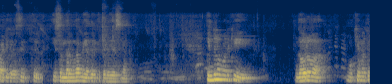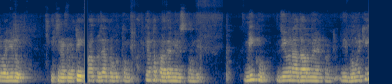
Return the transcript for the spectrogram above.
వాటికి రసీదు ఈ సందర్భంగా మీ అందరికీ తెలియజేస్తున్నాం. ఇందులో మనకి గౌరవ ముఖ్యమంత్రి వర్యులు ఇచ్చినటువంటి మా ప్రజాప్రభుత్వం అత్యంత ప్రాధాన్యం ఇస్తుంది. మీకు జీవనాధారమైనటువంటి మీ భూమికి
